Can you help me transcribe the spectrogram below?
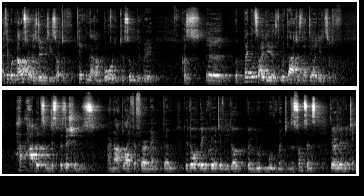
I think what Knausgaard is doing is he's sort of taking that on board to some degree, because uh, what Beckett's idea is, with that is that the idea that sort of ha- habits and dispositions are not life affirming. They don't bring creativity, they don't bring movement. And in some sense, they're limiting.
